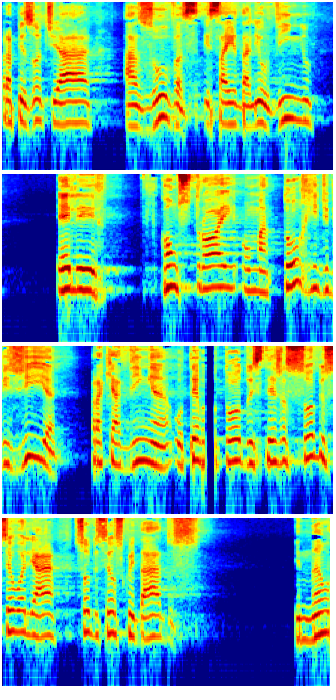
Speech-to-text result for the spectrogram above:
para pisotear as uvas e sair dali o vinho. Ele constrói uma torre de vigia para que a vinha o tempo todo esteja sob o seu olhar, sob os seus cuidados. E não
